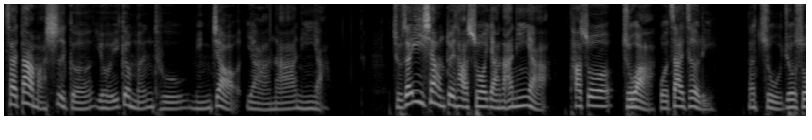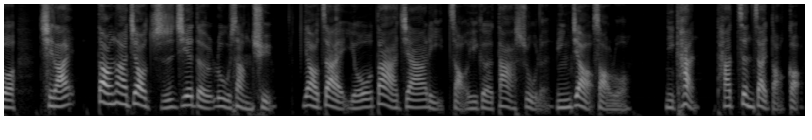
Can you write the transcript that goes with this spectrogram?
在大马士革有一个门徒名叫亚拿尼亚，主在异象对他说：“亚拿尼亚。”他说：“主啊，我在这里。”那主就说：“起来，到那叫直接的路上去，要在犹大家里找一个大数人，名叫扫罗。你看他正在祷告，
